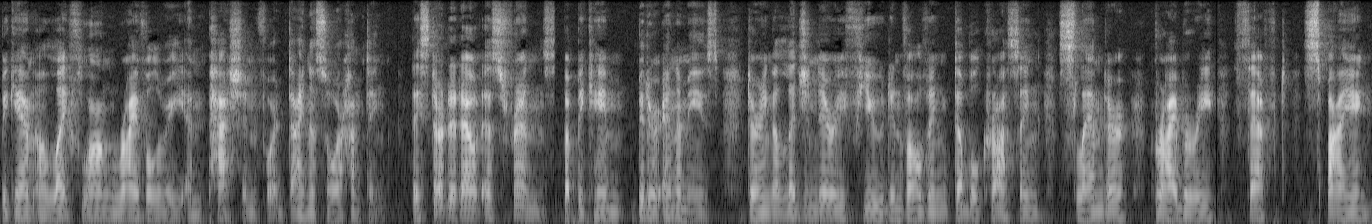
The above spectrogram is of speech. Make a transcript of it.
began a lifelong rivalry and passion for dinosaur hunting. They started out as friends, but became bitter enemies during a legendary feud involving double crossing, slander, bribery, theft, spying,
